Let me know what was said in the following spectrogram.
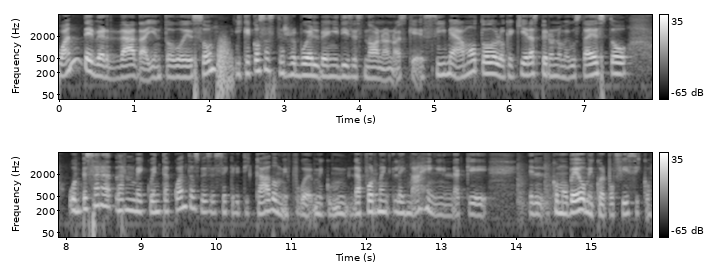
cuán de verdad hay en todo eso y qué cosas te revuelven y dices, no, no, no, es que sí me amo todo lo que quieras, pero no me gusta esto. O empezar a darme cuenta cuántas veces he criticado mi, la forma, la imagen en la que, el, como veo mi cuerpo físico.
